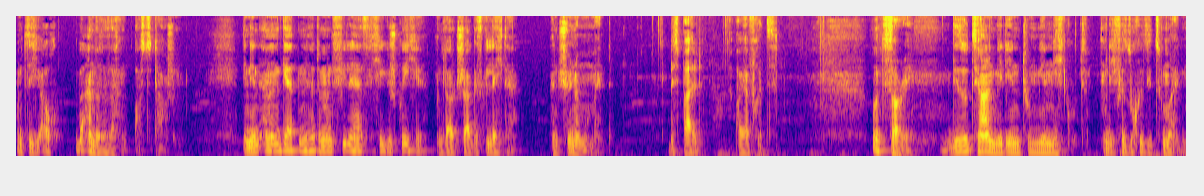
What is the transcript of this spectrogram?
und sich auch über andere Sachen auszutauschen. In den anderen Gärten hörte man viele herzliche Gespräche und lautstarkes Gelächter. Ein schöner Moment. Bis bald, euer Fritz. Und sorry, die sozialen Medien tun mir nicht gut und ich versuche sie zu meiden.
